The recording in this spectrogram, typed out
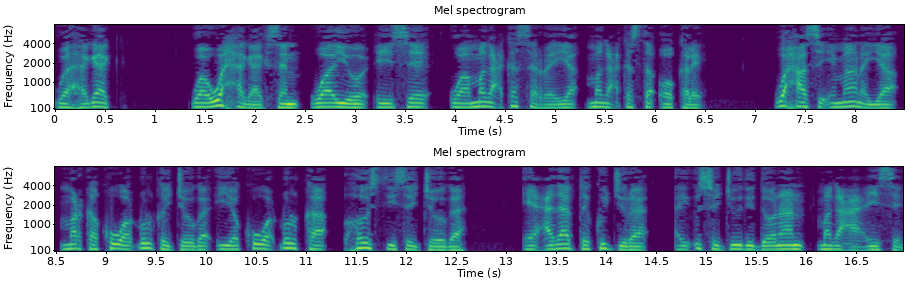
Waa hagaag. Waa wax hagaagsan. Waayo ciise waa magac ka sarreeya magac kasta oo kale. Waxaase imaanaya marka kuwa dhulka jooga iyo kuwa dhulka hoostiisa jooga ee cadaabta ku jira ay u sujuudi doonaan magaca ciise.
